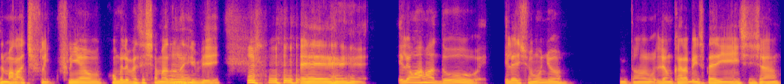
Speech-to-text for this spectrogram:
É Malat Flynn. Flynn é como ele vai ser chamado na Uhum. NBA. É, ele é um armador, ele é júnior, então ele é um cara bem experiente já.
